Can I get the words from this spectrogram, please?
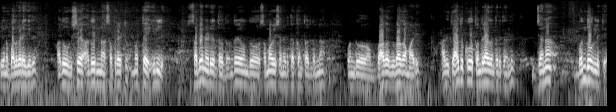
ಏನು ಬಲಗಡೆಗಿದೆ. ಅದು ವಿಷಯ, ಅದನ್ನು ಸಪ್ರೇಟು ಮತ್ತು ಇಲ್ಲಿ ಸಭೆ ನಡೆಯುವಂಥದ್ದು ಅಂದರೆ ಒಂದು ಸಮಾವೇಶ ನಡೀತಕ್ಕಂಥದ್ದನ್ನು ಒಂದು ಭಾಗ ವಿಭಾಗ ಮಾಡಿ ಅದಕ್ಕೆ ಯಾವುದಕ್ಕೂ ತೊಂದರೆ ಆಗದಂಥ ರೀತಿಯಲ್ಲಿ ಜನ ಬಂದು ಹೋಗಲಿಕ್ಕೆ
